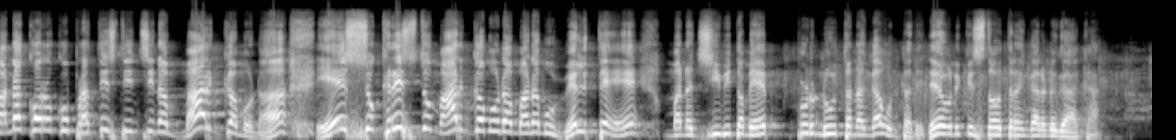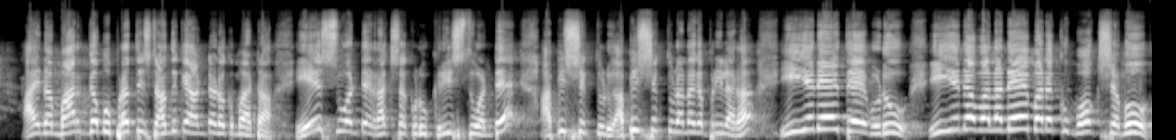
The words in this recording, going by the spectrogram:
మన కొరకు ప్రతిష్ఠించిన మార్గమున యేసుక్రీస్తు మార్గమున మనము వెళ్తే మన జీవితం ఎప్పుడు నూతనంగా ఉంటుంది. దేవునికి స్తోత్రం గాక ఆయన మార్గము ప్రతిష్ట. అందుకే అంటాడు ఒక మాట. యేసు అంటే రక్షకుడు క్రీస్తు అంటే అభిషక్తుడు. అభిషక్తుడు అనగా ప్రియులరా ఈయనే దేవుడు. ఈయన వలనే మనకు మోక్షము.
